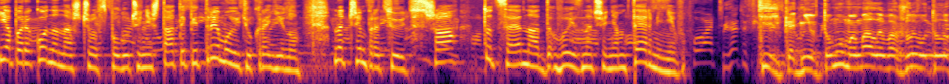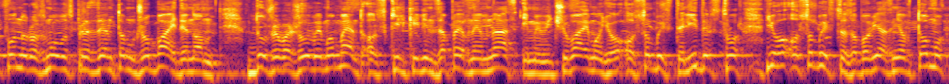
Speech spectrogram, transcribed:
Я переконана, що Сполучені Штати підтримують Україну. Над чим працюють США, то це над визначенням термінів. Кілька днів тому ми мали важливу телефонну розмову з президентом Джо Байденом. Дуже важливий момент, оскільки він запевнив нас, і ми відчуваємо його особисте лідерство, його особисте зобов'язання в тому,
